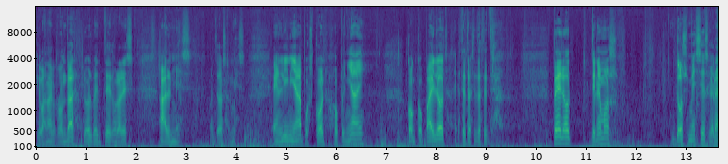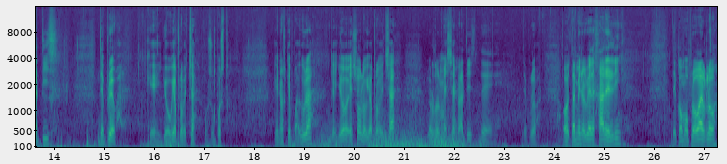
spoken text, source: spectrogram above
que van a rondar los 20 dólares al mes. 20 dólares al mes. En línea pues con OpenAI, con Copilot, etcétera, etcétera, etcétera. Pero tenemos dos meses gratis de prueba, que yo voy a aprovechar, por supuesto. Que no es que dura, que yo eso lo voy a aprovechar los dos meses gratis de, prueba. O también os voy a dejar el link de cómo probarlo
